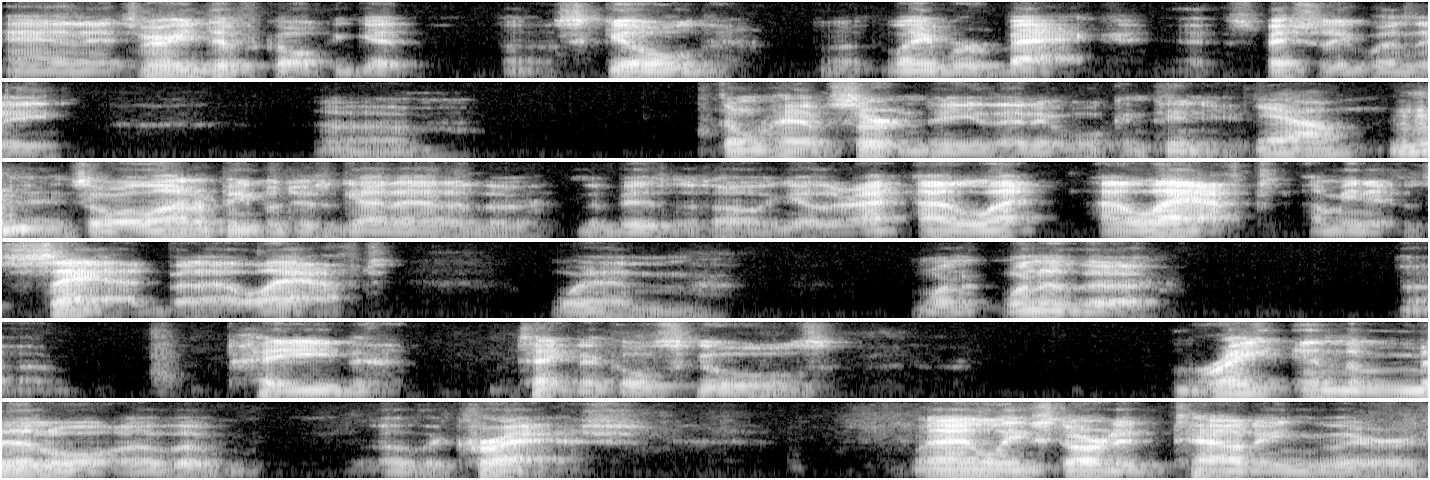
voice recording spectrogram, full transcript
And it's very difficult to get uh, skilled uh, labor back, especially when they um, don't have certainty that it will continue. yeah. Mhm. And so a lot of people just got out of the, the business altogether. I, I, la- I laughed. I mean, it was sad, but I laughed when one, one of the uh, paid technical schools right in the middle of the, of the crash finally started touting their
